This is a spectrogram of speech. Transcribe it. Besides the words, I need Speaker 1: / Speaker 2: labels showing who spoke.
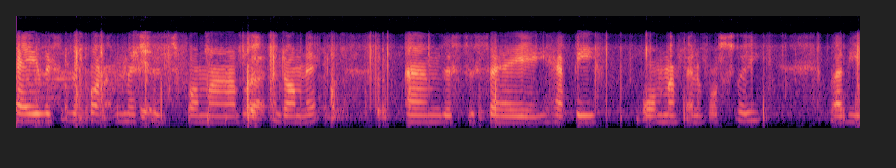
Speaker 1: Hey, this is a important message from uh, my boyfriend Dominic. Um, just to say happy four month anniversary. Love you.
